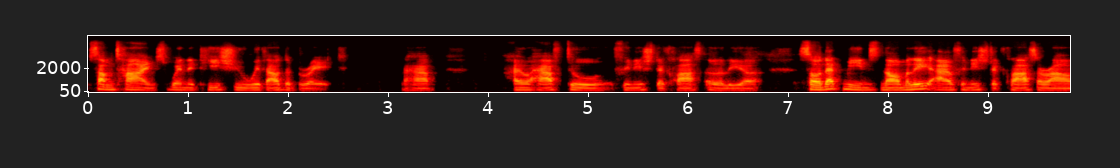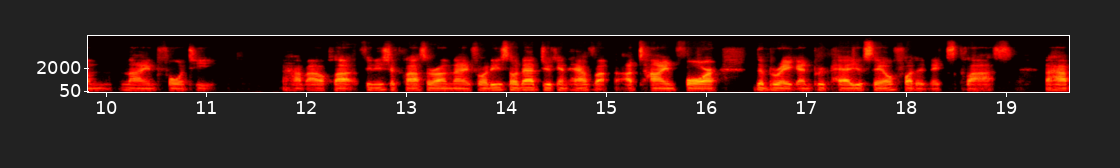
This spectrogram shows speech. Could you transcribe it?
sometimes when they teach you without the break, I will have to finish the class earlier. So that means normally I'll finish the class around 9.40. I have finish the class around 9.40 so that you can have a, a time for the break and prepare yourself for the next class. นะครับ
